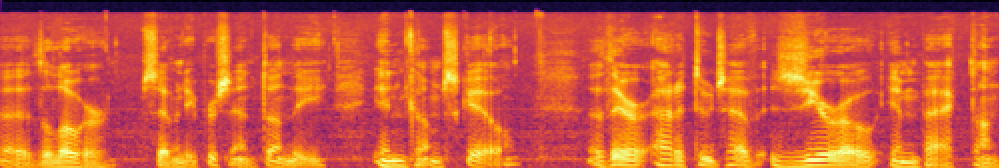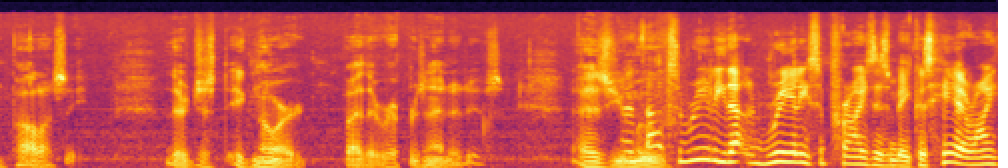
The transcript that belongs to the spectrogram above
uh, the lower 70% on the income scale, their attitudes have zero impact on policy. They're just ignored by their representatives as you no, move. That's really that really surprises me because here I,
